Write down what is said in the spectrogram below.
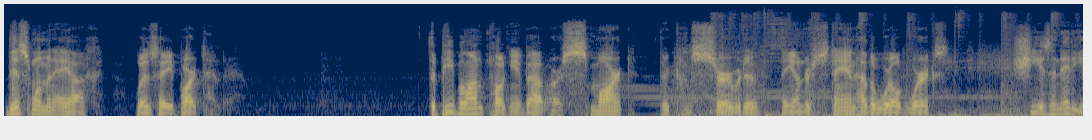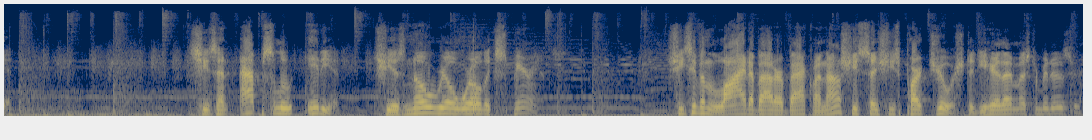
This woman, Ayach, was a bartender. The people I'm talking about are smart, they're conservative, they understand how the world works. She is an idiot. She's an absolute idiot. She has no real world experience. She's even lied about her background. Now she says she's part Jewish. Did you hear that, Mr. Producer?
